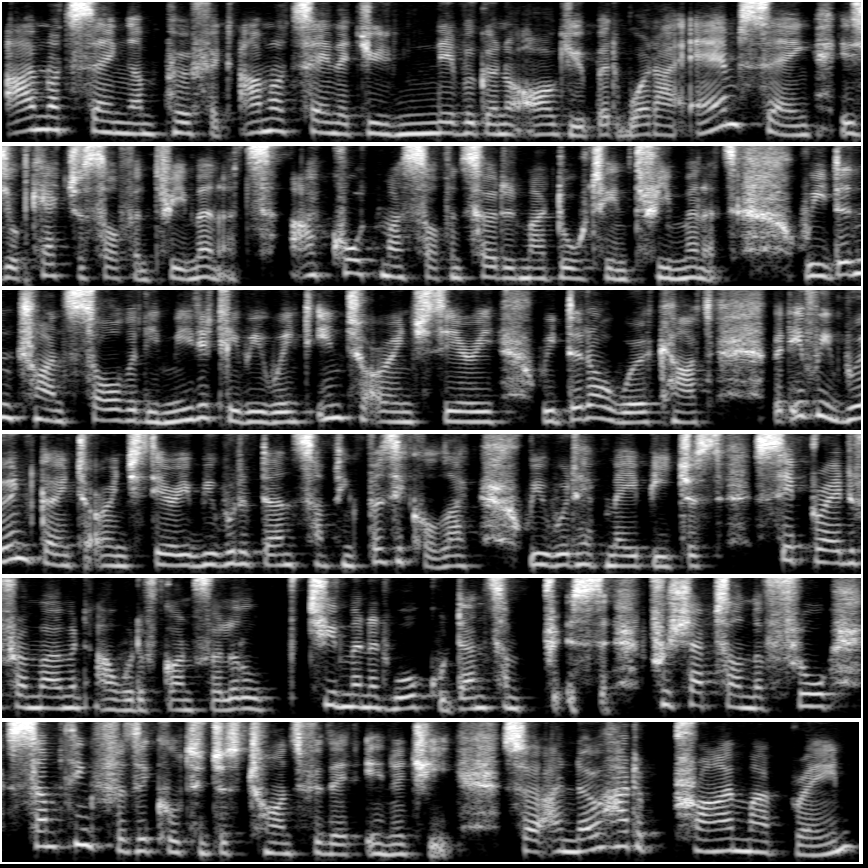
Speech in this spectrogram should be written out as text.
I'm not saying I'm perfect. I'm not saying that you're never going to argue. But what I am saying is you'll catch yourself in three minutes. I caught myself, and so did my daughter in three minutes. We didn't try and solve it immediately. We went into Orangetheory. We did our workout. But if we weren't going to Orangetheory, we would have done something physical. Like we would have maybe just separated for a moment. I would have gone for a little two minute walk or done some push ups on the floor, something physical to just transfer that energy. So I know how to prime my brain,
